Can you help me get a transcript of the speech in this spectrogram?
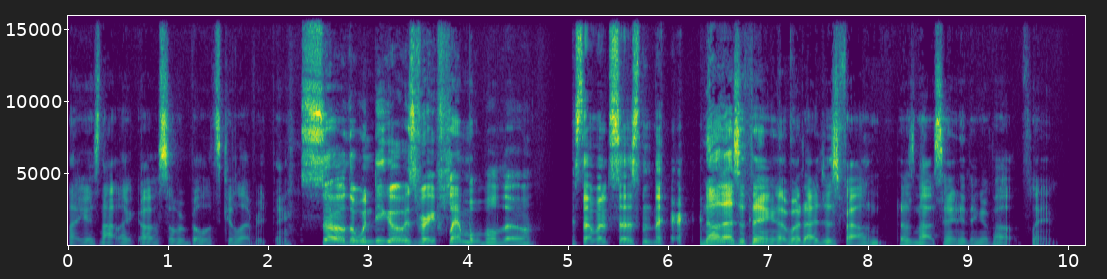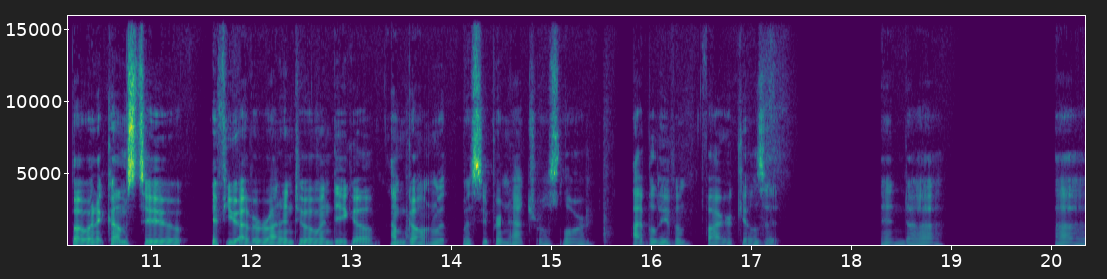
like it's not like oh silver bullets kill everything. So the Wendigo is very flammable, though. Is that what it says in there? No, that's the thing. What I just found does not say anything about flame. But when it comes to if you ever run into a Wendigo, I'm going with with Supernatural's Lord. I believe him. Fire kills it. And uh, uh,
